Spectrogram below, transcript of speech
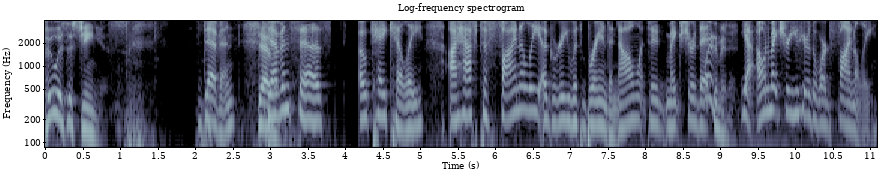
Who is this genius? Devin. Devin. says, Okay, Kelly, I have to finally agree with Brandon. Now I want to make sure that. Wait a minute. Yeah, I want to make sure you hear the word finally.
